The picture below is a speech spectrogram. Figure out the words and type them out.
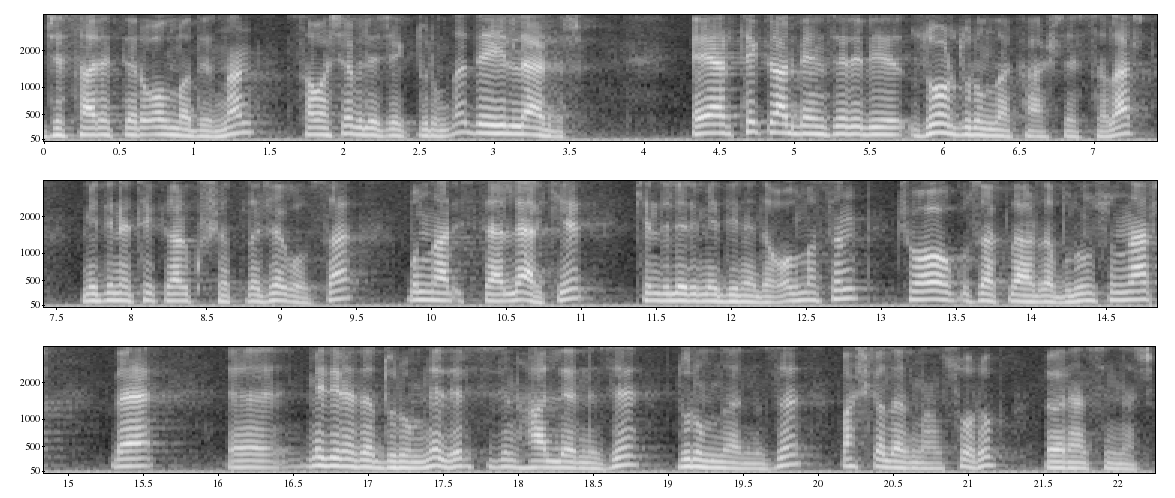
cesaretleri olmadığından savaşabilecek durumda değillerdir. Eğer tekrar benzeri bir zor durumla karşılaşsalar, Medine tekrar kuşatılacak olsa bunlar isterler ki kendileri Medine'de olmasın, çok uzaklarda bulunsunlar ve e, Medine'de durum nedir? Sizin hallerinizi, durumlarınızı başkalarından sorup öğrensinler.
